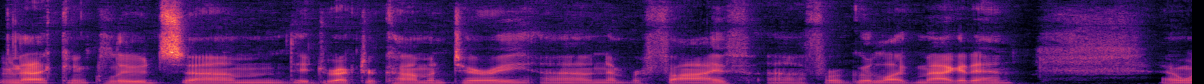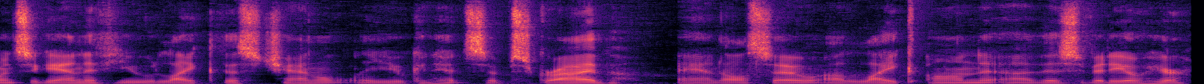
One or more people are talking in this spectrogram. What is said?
And that concludes um, the director commentary uh, number five uh, for Gulag Magadan. Uh, once again, if you like this channel, you can hit subscribe and also a like on uh, this video here.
